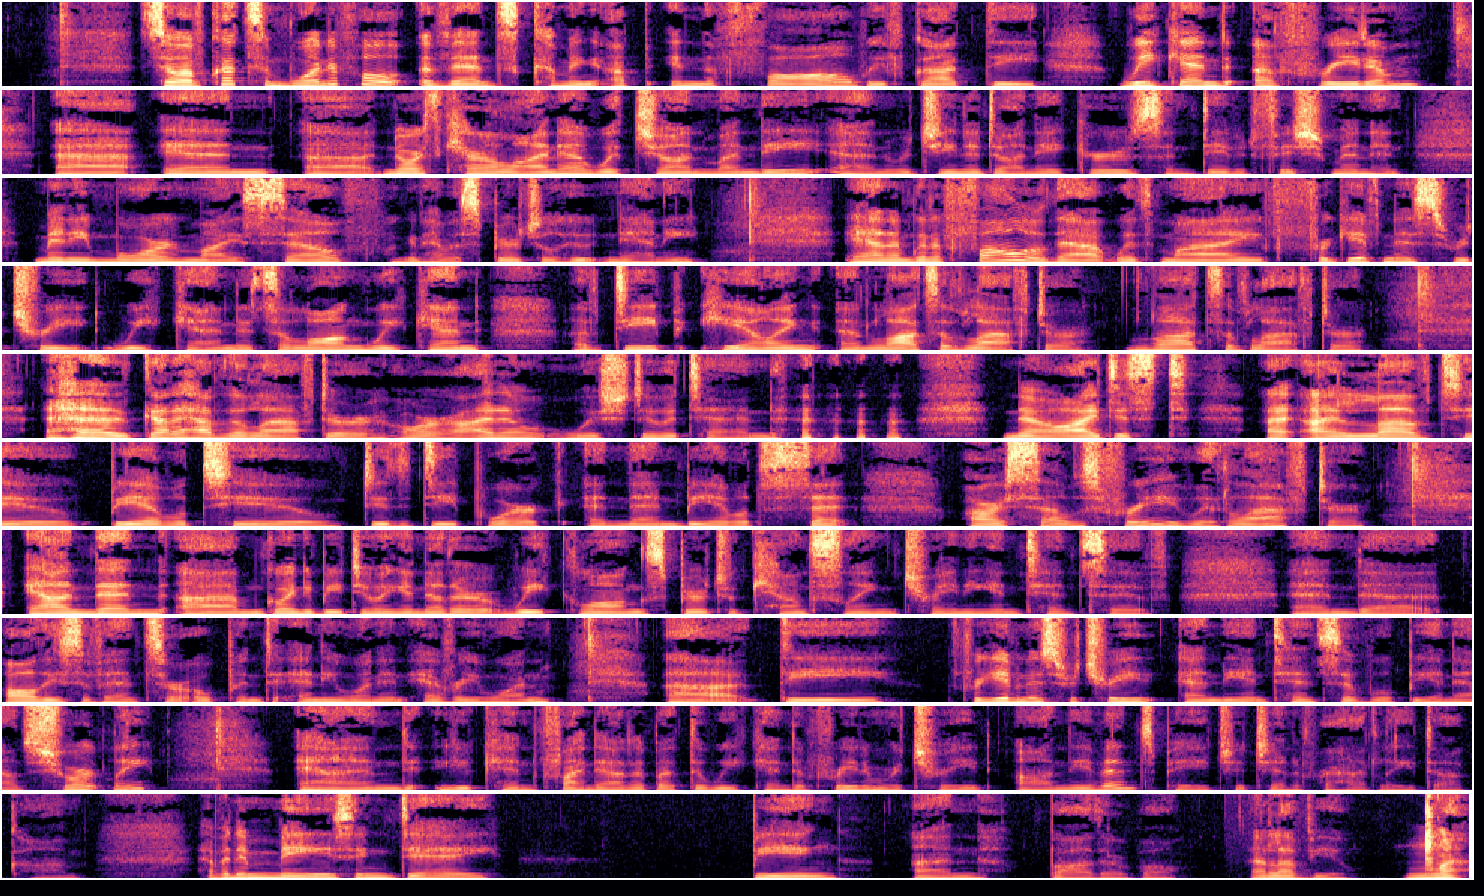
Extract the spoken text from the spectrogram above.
So I've got some wonderful events coming up in the fall. We've got the Weekend of Freedom uh, in uh, North Carolina with John Mundy and Regina Dawn Akers and David Fishman and many more myself. I'm going to have a spiritual hoot nanny. And I'm going to follow that with my forgiveness retreat weekend. It's a long weekend of deep healing and lots of laughter. Lots of laughter. Got to have the laughter, or I don't wish to attend. no, I just, I, I love to be able to do the deep work and then be able to set ourselves free with laughter. And then I'm going to be doing another week long spiritual counseling training intensive. And uh, all these events are open to anyone and everyone. Uh, the forgiveness retreat and the intensive will be announced shortly. And you can find out about the Weekend of Freedom retreat on the events page at jenniferhadley.com. Have an amazing day being unbotherable. I love you. Mwah.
